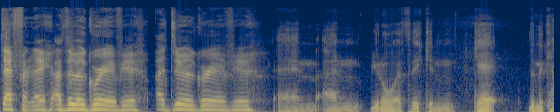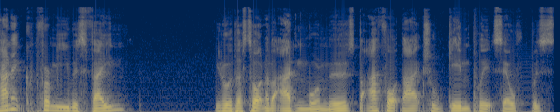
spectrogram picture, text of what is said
Definitely, I do agree with you. I do agree with you. Um, and you know if they can get the mechanic for me was fine. You know they're talking about adding more moves, but I thought the actual gameplay itself was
